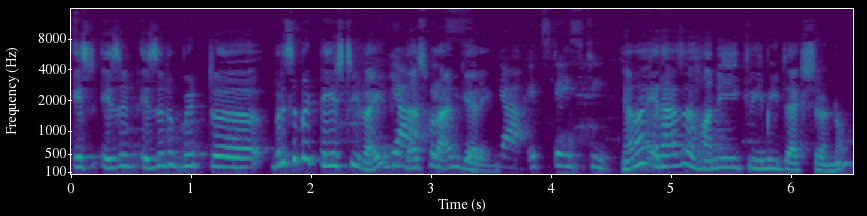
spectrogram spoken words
Is, is it is it a bit uh, but it's a bit tasty right? Yeah that's what i'm getting yeah it's tasty. Yeah know, it has a honey creamy texture no?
